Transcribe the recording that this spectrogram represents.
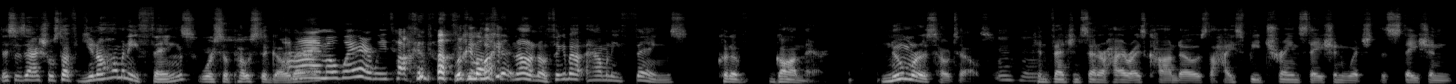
This is actual stuff. You know how many things were supposed to go there? I'm aware we talk about. look at look at no no. Think about how many things could have gone there. Numerous hotels. Mhm. convention center, high rise condos, the high speed train station, which the station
